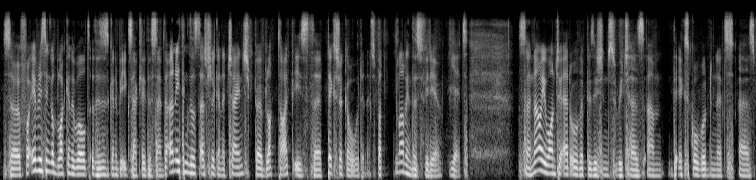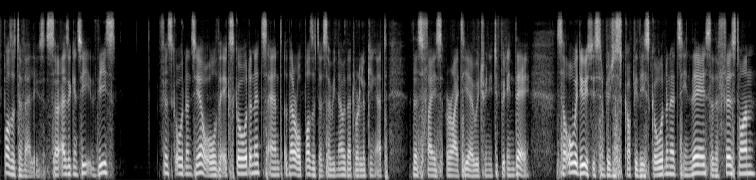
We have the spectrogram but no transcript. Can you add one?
So for every single block in the world, this is going to be exactly the same. The only thing that's actually going to change per block type is the texture coordinates, but not in this video yet. So now we want to add all the positions which has um, the x coordinates as positive values. So as you can see, these first coordinates here, all the x coordinates, and they're all positive. So we know that we're looking at this face right here, which we need to put in there. So all we do is we simply just copy these coordinates in there. So the first one,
